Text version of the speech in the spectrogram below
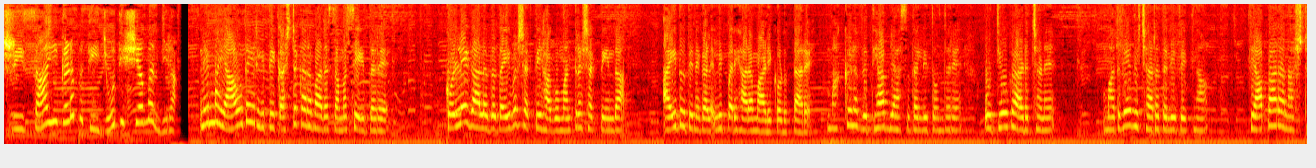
ಶ್ರೀ ಸಾಯಿ ಗಣಪತಿ ಜ್ಯೋತಿಷ್ಯ ಮಂದಿರ ನಿಮ್ಮ ಯಾವುದೇ ರೀತಿ ಕಷ್ಟಕರವಾದ ಸಮಸ್ಯೆ ಇದ್ದರೆ ಕೊಳ್ಳೇಗಾಲದ ದೈವಶಕ್ತಿ ಹಾಗೂ ಮಂತ್ರಶಕ್ತಿಯಿಂದ ಐದು ದಿನಗಳಲ್ಲಿ ಪರಿಹಾರ ಮಾಡಿಕೊಡುತ್ತಾರೆ. ಮಕ್ಕಳ ವಿದ್ಯಾಭ್ಯಾಸದಲ್ಲಿ ತೊಂದರೆ, ಉದ್ಯೋಗ ಅಡಚಣೆ, ಮದುವೆ ವಿಚಾರದಲ್ಲಿ ವಿಘ್ನ, ವ್ಯಾಪಾರ ನಷ್ಟ,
